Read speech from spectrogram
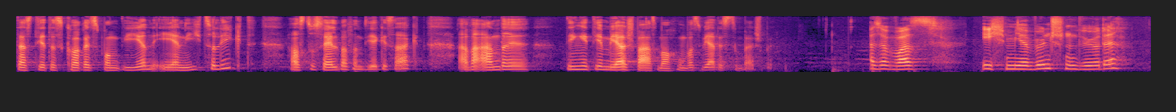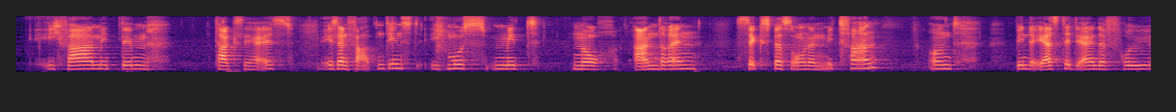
dass dir das Korrespondieren eher nicht so liegt, hast du selber von dir gesagt, aber andere Dinge dir mehr Spaß machen. Was wäre das zum Beispiel? Also was ich mir wünschen würde, ich fahre mit dem Taxi heißt, ist ein Fahrtendienst. Ich muss mit noch anderen sechs Personen mitfahren und bin der Erste, der in der Früh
